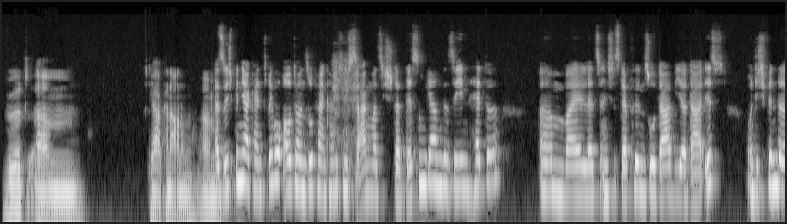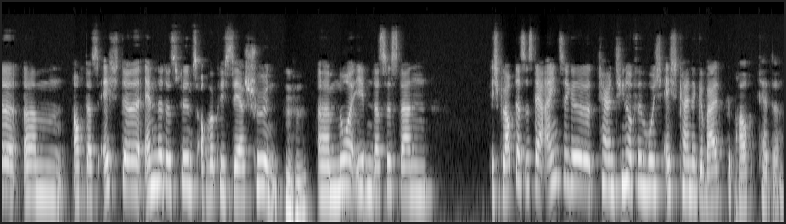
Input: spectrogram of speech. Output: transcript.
wird. Ähm, ja, keine Ahnung. Ähm. Also ich bin ja kein Drehbuchautor, insofern kann ich nicht sagen, was ich stattdessen gern gesehen hätte, ähm, weil letztendlich ist der Film so da, wie er da ist. Und ich finde ähm, auch das echte Ende des Films auch wirklich sehr schön. Mhm. Ähm, nur eben, dass es dann, ich glaube, das ist der einzige Tarantino-Film, wo ich echt keine Gewalt gebraucht hätte.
